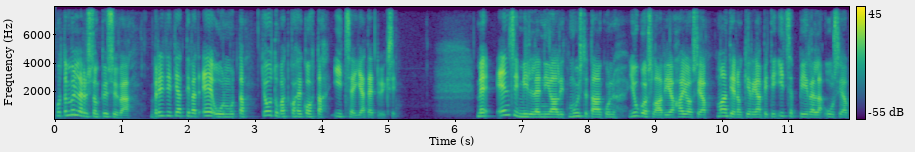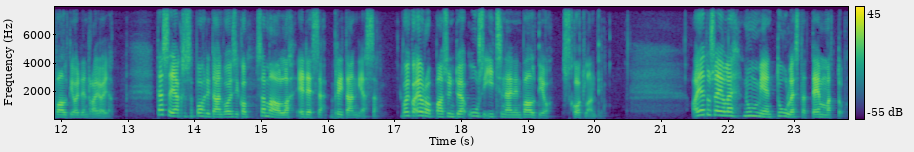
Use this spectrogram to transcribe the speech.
Mutta myllerys on pysyvää. Britit jättivät EUn, mutta joutuvatko he kohta itse jätetyiksi? Me ensimilleniaalit muistetaan, kun Jugoslavia hajosi ja maantiedon kirjaan piti itse piirrellä uusia valtioiden rajoja. Tässä jaksossa pohditaan, voisiko sama olla edessä Britanniassa. Voiko Eurooppaan syntyä uusi itsenäinen valtio, Skotlanti? Ajatus ei ole nummien tuulesta temmattu.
